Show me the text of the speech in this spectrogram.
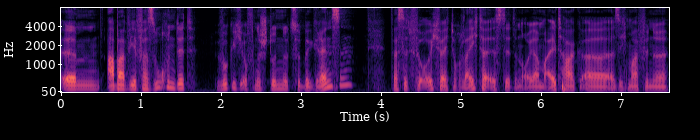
Ähm, aber wir versuchen das wirklich auf eine Stunde zu begrenzen, dass es für euch vielleicht auch leichter ist, das in eurem Alltag äh, sich mal für eine,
